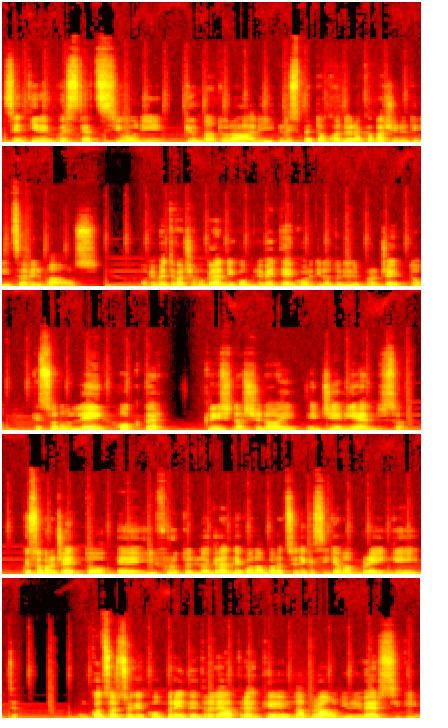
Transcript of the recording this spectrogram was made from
sentire queste azioni più naturali rispetto a quando era capace di utilizzare il mouse. Ovviamente facciamo grandi complimenti ai coordinatori del progetto, che sono Lake Hockper, Krishna Shenoy e Jamie Anderson. Questo progetto è il frutto di una grande collaborazione che si chiama BrainGate, un consorzio che comprende tra le altre anche la Brown University,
